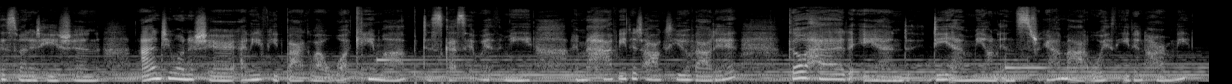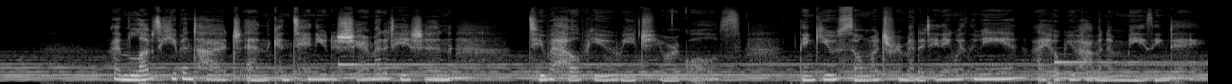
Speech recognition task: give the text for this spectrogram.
this meditation and you want to share any feedback about what came up, discuss it with me. I'm happy to talk to you about it. Go ahead and DM me on Instagram at with Eden Harmony. I'd love to keep in touch and continue to share meditation to help you reach your goals. Thank you so much for meditating with me. I hope you have an amazing day.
